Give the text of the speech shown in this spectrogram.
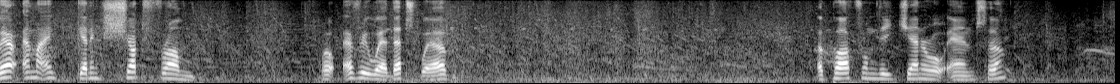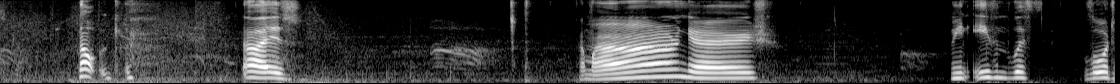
Where am I getting shot from? Well, everywhere, that's where. Apart from the general answer. No, guys. Come on, guys. I mean, even with Lord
